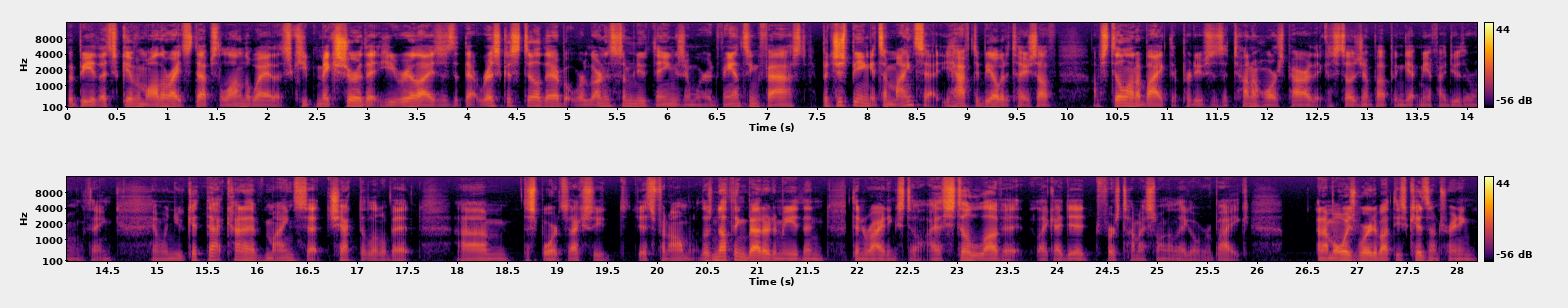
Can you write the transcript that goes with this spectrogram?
would be let's give him all the right steps along the way. Let's keep make sure that he realizes that that risk is still there, but we're learning some new things and we're advancing fast. But just being, it's a mindset. You have to be able to tell yourself, I'm still on a bike that produces a ton of horsepower that can still jump up and get me if I do the wrong thing. And when you get that kind of mindset checked a little bit, um, the sport's actually it's phenomenal. There's nothing better to me than than riding. Still, I still love it like I did first time I swung a leg over a bike. And I'm always worried about these kids I'm training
